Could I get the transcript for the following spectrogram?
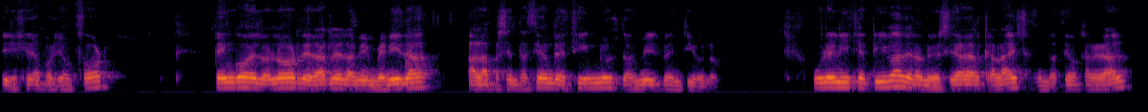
dirigida por John Ford, tengo el honor de darle la bienvenida a la presentación de Cygnus 2021 una iniciativa de la Universidad de Alcalá y su Fundación General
